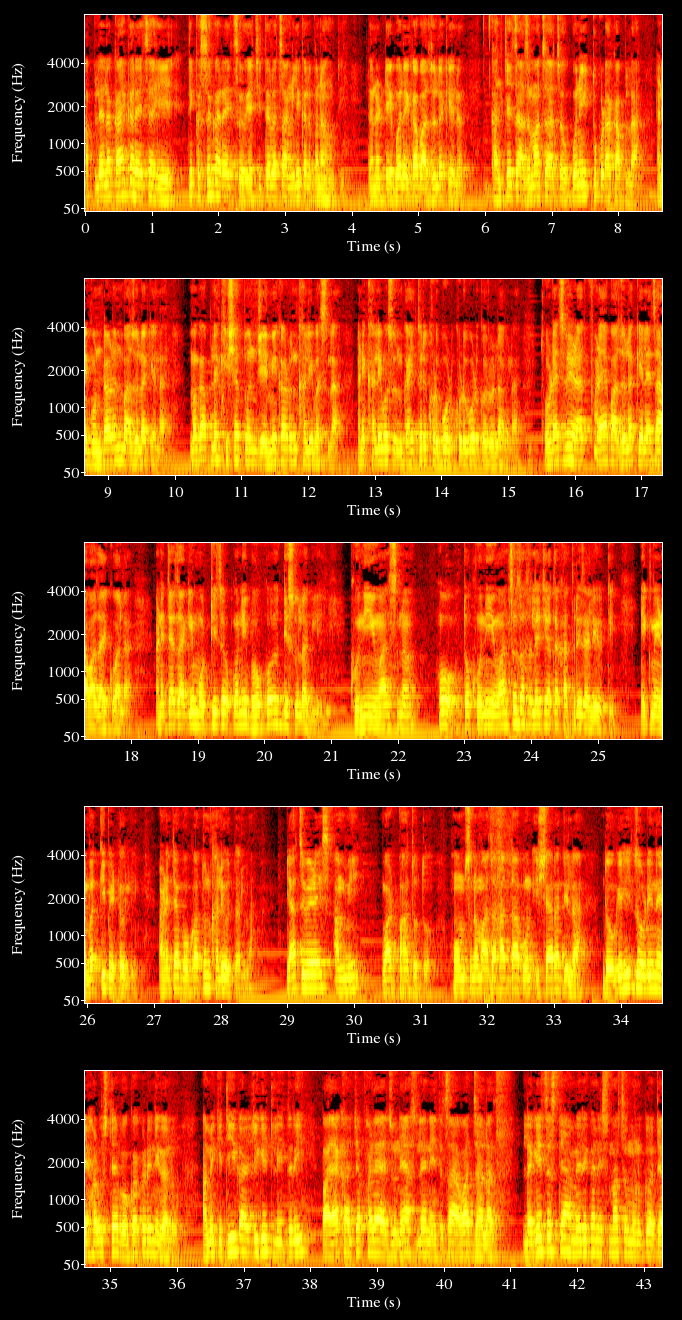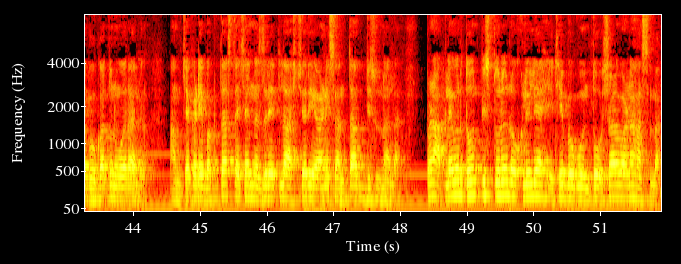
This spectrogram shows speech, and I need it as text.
आपल्याला काय करायचं आहे? ते कसं करायचं? याची त्याला चांगली कल्पना होती. त्यानं टेबल एका बाजूला केलं. खालच्या जाजमाचा चौकोनी तुकडा कापला आणि गुंडाळून बाजूला केला. मग आपल्या खिशातून जेमी काढून खाली बसला आणि खाली बसून काहीतरी खुडबुड खुडबुड करू लागला. थोड्याच वेळात फळ्या बाजूला केल्याचा आवाज ऐकू आला आणि त्या जागी मोठी चौकोनी भोक दिसू लागली. खुनी इवान्सनं हो तो खुनी इवान्सच असल्याची आता खात्री झाली होती. एक मेणबत्ती पेटवली आणि त्या भोकातून खाली उतरला. याच वेळेस आम्ही वाट पाहत होतो. होम्सनं माझा हात दाबून इशारा दिला दोघेही जोडीने हळूच त्या भोकाकडे निघालो. आम्ही कितीही काळजी घेतली तरी पायाखालच्या फळ्या जुन्या असल्याने त्याचा आवाज झालाच. लगेचच त्या अमेरिकन इस्माचं मुणकं त्या भोकातून वर आलं. आमच्याकडे बघताच त्याच्या नजरेतलं आश्चर्य आणि संताप दिसून आला. पण आपल्यावर दोन पिस्तुलं रोखलेली आहेत हे बघून तो ओशाळवाणं हसला.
